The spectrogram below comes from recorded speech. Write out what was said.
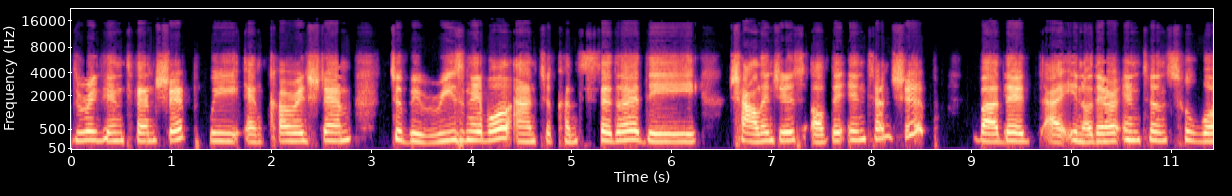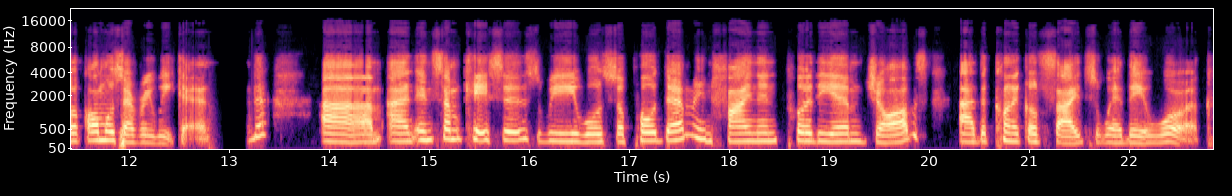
during the internship. We encourage them to be reasonable and to consider the challenges of the internship. But there, uh, you know, there are interns who work almost every weekend. Um, and in some cases, we will support them in finding per diem jobs at the clinical sites where they work.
